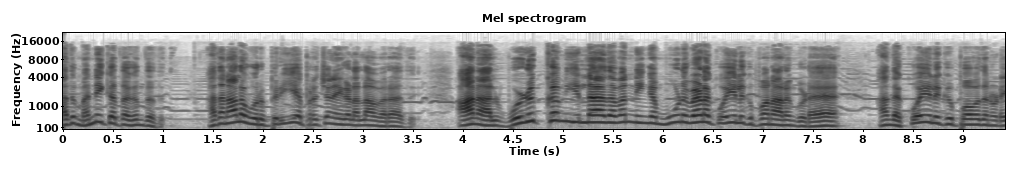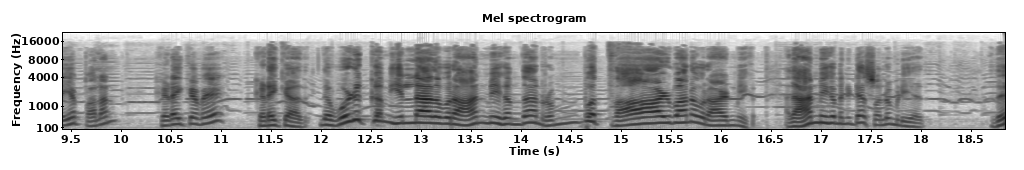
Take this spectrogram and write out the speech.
அது மன்னிக்க தகுந்தது அதனால் ஒரு பெரிய பிரச்சனைகள் எல்லாம் வராது. ஆனால் ஒழுக்கம் இல்லாதவன் நீங்கள் மூணு வேளை கோயிலுக்கு போனாலும் கூட அந்த கோயிலுக்கு போவதனுடைய பலன் கிடைக்கவே கிடைக்காது. இந்த ஒழுக்கம் இல்லாத ஒரு ஆன்மீகம் தான் ரொம்ப தாழ்வான ஒரு ஆன்மீகம். அது ஆன்மீகம் பண்ணிட்டே சொல்ல முடியாது. அது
